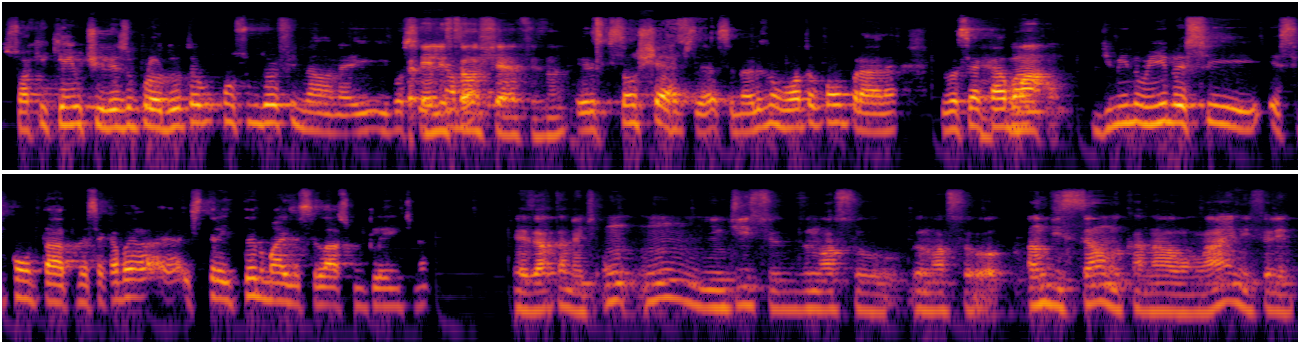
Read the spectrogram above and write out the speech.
Só que quem utiliza o produto é o consumidor final, né? E, você eles acaba, são chefes, né? Eles que são chefes, né? Senão eles não voltam a comprar, né? E você acaba Uma... diminuindo esse esse contato, né? Você acaba é, estreitando mais esse laço com o cliente, né? Exatamente. Um, um indício do nosso do nosso ambição no canal online, Felipe,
